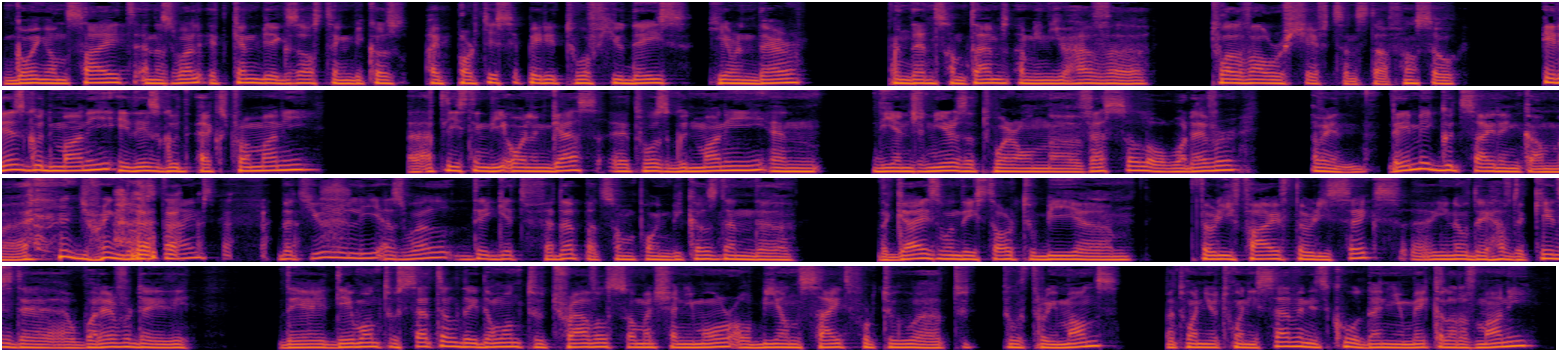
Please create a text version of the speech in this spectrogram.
going on site, and as well, it can be exhausting because I participated to a few days here and there. And then sometimes, I mean, you have uh, 12 hour shifts and stuff. Huh? So it is good money. It is good extra money. Uh, at least in the oil and gas, it was good money. And the engineers that were on a vessel or whatever, I mean, they make good side income uh, during those times, but usually as well they get fed up at some point because then the the guys when they start to be um, 35, 36, uh, you know, they have the kids, the whatever they they they want to settle. They don't want to travel so much anymore or be on site for two uh, two, two three months. But when you're 27, it's cool. Then you make a lot of money.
